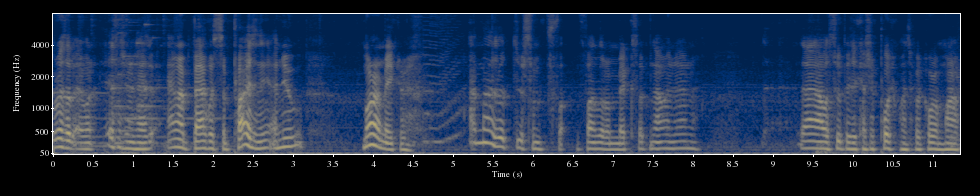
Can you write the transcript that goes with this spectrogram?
What is up everyone, it's guys, and we're back with surprisingly a new Mario Maker. I might as well do some fu fun little mix up now and then. Then I was too busy catching Pokemon to record Mario.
